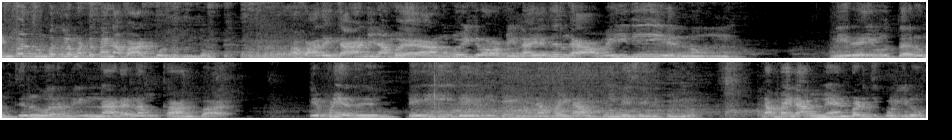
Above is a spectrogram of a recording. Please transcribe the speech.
இன்ப துன்பத்தில் மட்டும்தான் நம்ம ஆட்கொண்டு இருந்தோம். அப்போ அதை தாண்டி நம்ம அனுபவிக்கிறோம் அப்படின்னா எதுங்க அமைதி என்னும் நிறைவு தரும் திருவருளின் நடனம் காண்பார். எப்படி அது? டெய்லி டெய்லி டெய்லி நம்மை நாம் தூய்மை செய்து கொள்கிறோம். நம்மை நாம் மேம்படுத்திக் கொள்கிறோம்.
